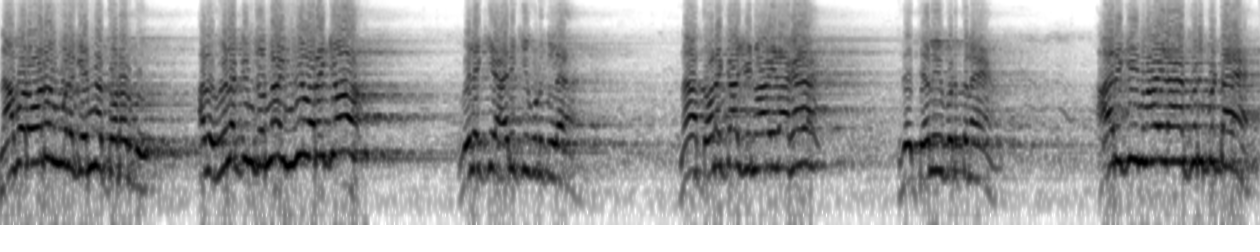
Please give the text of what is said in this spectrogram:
நபரோடு உங்களுக்கு என்ன தொடர்பு? அது விளக்குன்னு சொன்னா இதுவரைக்கும் விலக்கி அறிக்கை கொடுக்கல. நான் தொலைக்காட்சியின் வாயிலாக இதை தெளிவுபடுத்தினேன். அறிக்கையின் வாயிலாக குறிப்பிட்டேன்.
